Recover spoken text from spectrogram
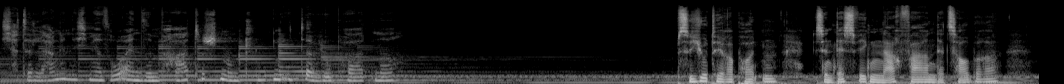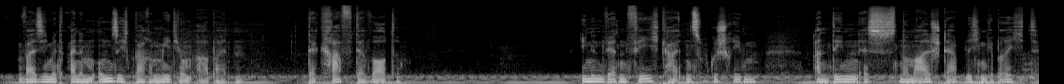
Ich hatte lange nicht mehr so einen sympathischen und klugen Interviewpartner. Psychotherapeuten sind deswegen Nachfahren der Zauberer, weil sie mit einem unsichtbaren Medium arbeiten, der Kraft der Worte. Ihnen werden Fähigkeiten zugeschrieben, an denen es Normalsterblichen gebricht,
